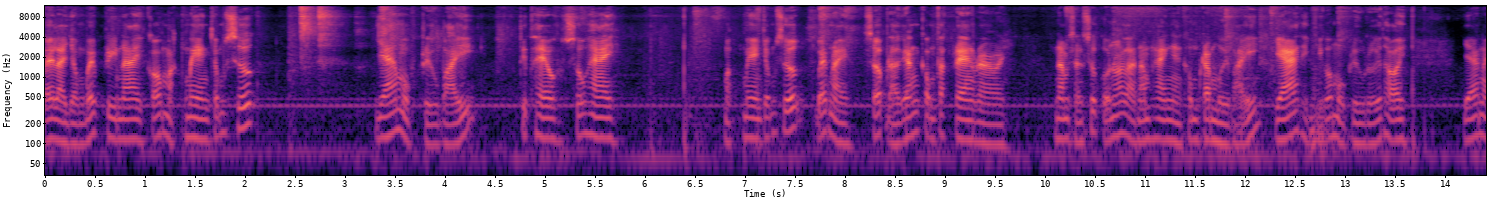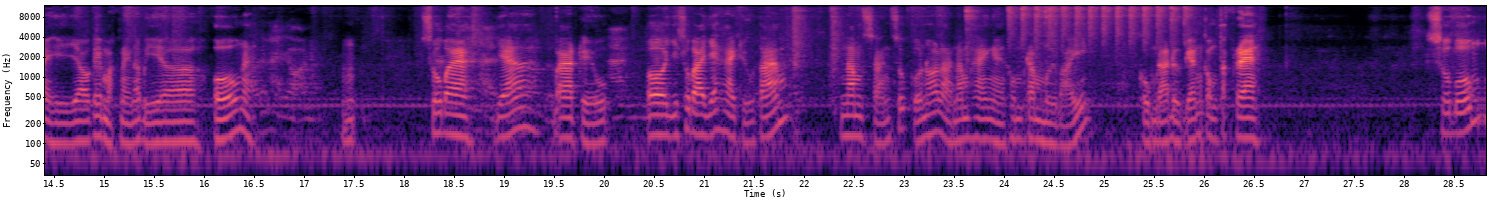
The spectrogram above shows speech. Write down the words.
đây là dòng bếp Rinnai có mặt men chống xước. Giá 1 triệu 7 tiếp theo số 2 mặt men chống xước. Bếp này shop đã gắn công tắc rang rồi. Năm sản xuất của nó là năm 2017 giá thì chỉ có một triệu rưỡi thôi. Giá này thì do cái mặt này nó bị uh, ố nè. Ừ số 3 giá 3 triệu ờ, với số 3 giá 2 triệu 8 năm sản xuất của nó là năm 2017 cũng đã được gắn công tắc rang số 4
